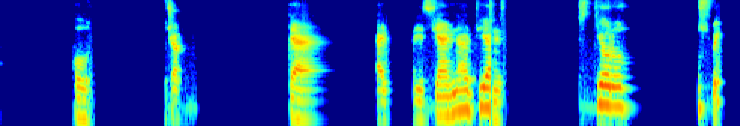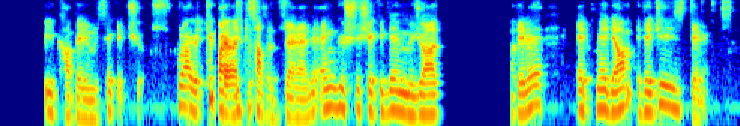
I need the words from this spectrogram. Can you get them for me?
olacak değerli izleyenler diye istiyoruz ve ilk haberimize geçiyoruz. Kuray ve Türk bayrağı saldırı düzenlendi. En güçlü şekilde mücadele etmeye devam edeceğiz denildi.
